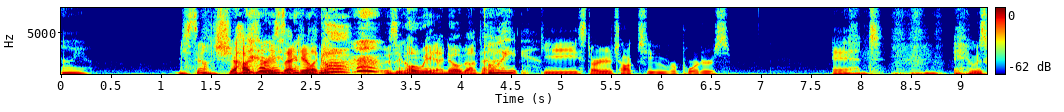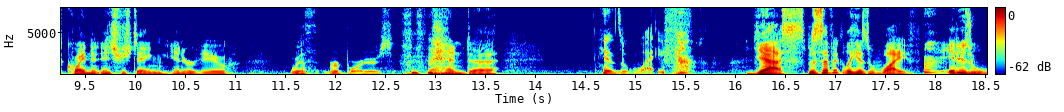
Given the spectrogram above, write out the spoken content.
yeah. You sound shocked for a second. You're like, it was like, oh wait, I know about that. Oh wait. He started to talk to reporters, and it was quite an interesting interview with reporters. and uh, His wife. Yes, specifically his wife. It is w-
